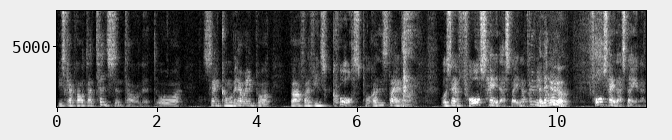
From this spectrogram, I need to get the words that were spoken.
Vi ska prata tusentalet och sen kommer vi då in på varför det finns kors på runstenarna. och sen Forshedastenen. Jag tror vi Eller hur? Forshedastenen.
